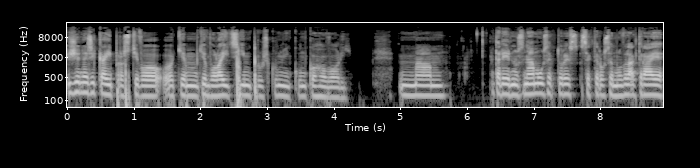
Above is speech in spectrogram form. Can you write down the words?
že neříkají prostě o, o těm, těm volajícím průzkumníkům, koho volí. mám tady jednu známou, se, který, se kterou jsem mluvila, která, je,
